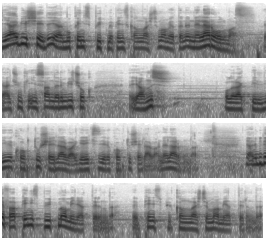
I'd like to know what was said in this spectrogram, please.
Diğer bir şey de yani bu penis büyütme, penis kalınlaştırma ameliyatlarında neler olmaz? Yani çünkü insanların birçok e, yanlış olarak bildiği ve korktuğu şeyler var. Gereksiz yere korktuğu şeyler var. Neler bunlar? Yani bir defa penis büyütme ameliyatlarında ve penis kalınlaştırma ameliyatlarında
